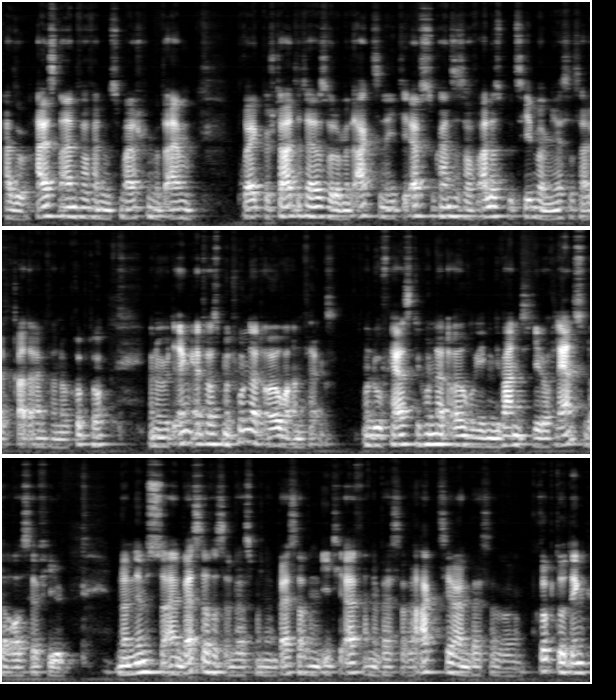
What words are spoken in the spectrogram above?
Also heißt einfach, wenn du zum Beispiel mit einem Projekt gestartet hast oder mit Aktien, ETFs, du kannst es auf alles beziehen. Bei mir ist es halt gerade einfach nur Krypto. Wenn du mit irgendetwas mit 100 Euro anfängst und du fährst die 100 Euro gegen die Wand, jedoch lernst du daraus sehr viel. Und dann nimmst du ein besseres Investment, einen besseren ETF, eine bessere Aktie, ein besseres Krypto-Ding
